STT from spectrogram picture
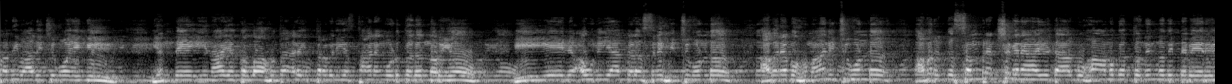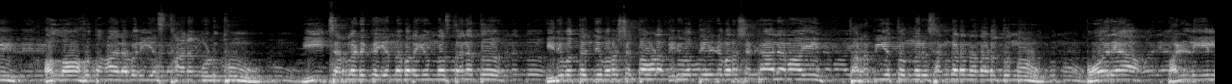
പ്രതിപാദിച്ചു പോയെങ്കിൽ എന്തേ ഈ നായക്ക് അള്ളാഹു തആല ഇത്ര വലിയ സ്ഥാനം കൊടുത്തതെന്നറിയോ? ഈ ഏഴ് ഔലിയാക്കളെ സ്നേഹിച്ചുകൊണ്ട് അവരെ ബഹുമാനിച്ചുകൊണ്ട് അവർക്ക് സംരക്ഷകനായിട്ട് ആ ഗുഹാമുഖത്ത് നിന്നതിന്റെ പേരിൽ അള്ളാഹു താല വലിയ സ്ഥാനം കൊടുത്തു. ഈ ചെറലടുക്ക എന്ന് പറയുന്ന സ്ഥലത്ത് ഇരുപത്തഞ്ച് വർഷത്തോളം ഇരുപത്തിയേഴ് വർഷക്കാലമായി തർബിയത്ത് എന്നൊരു സംഘടന നടത്തുന്നു. പോരാ പള്ളിയിൽ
